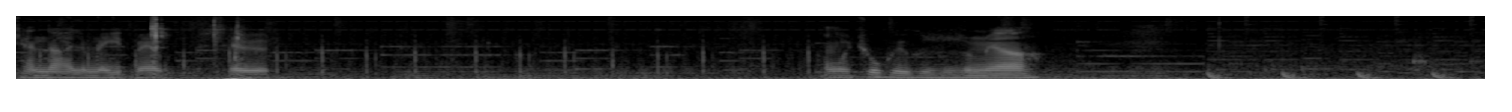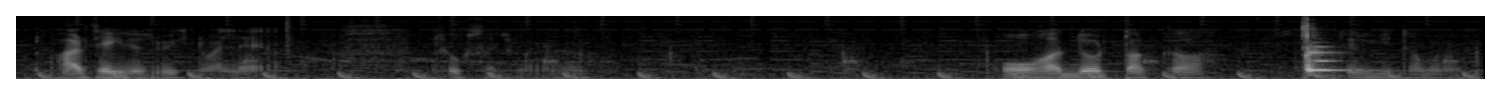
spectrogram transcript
Kendi halimle gitmeyi seviyorum. Ama çok uykusuzum ya. Partiye gidiyoruz büyük ihtimalle. ya. Çok saçma ya. Oha 4 dakika. Siktir git amına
